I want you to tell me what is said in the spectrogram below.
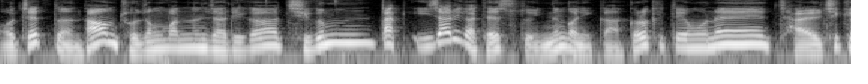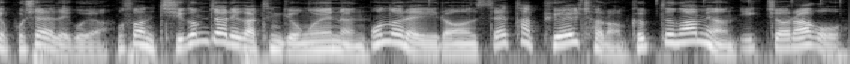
어쨌든 다음 조정받는 자리가 지금 딱 이 자리가 될 수도 있는 거니까 그렇기 때문에 잘 지켜보셔야 되고요 우선 지금 자리 같은 경우에는 오늘의 이런 세타 퓨엘처럼 급등하면 익절하고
